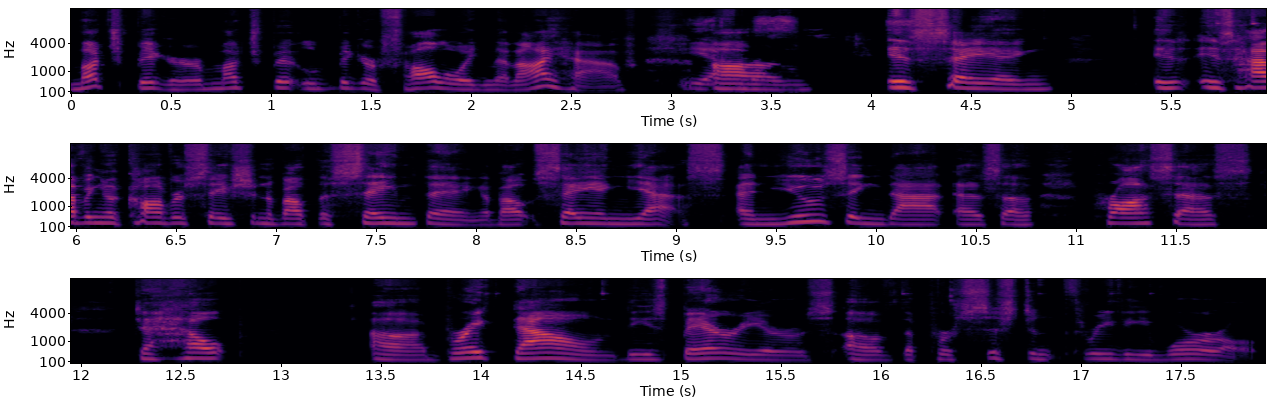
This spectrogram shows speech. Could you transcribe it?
much bigger much bit bigger following than i have Yes. um, is saying is, is having a conversation about the same thing about saying yes and using that as a process to help uh, break down these barriers of the persistent 3d world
